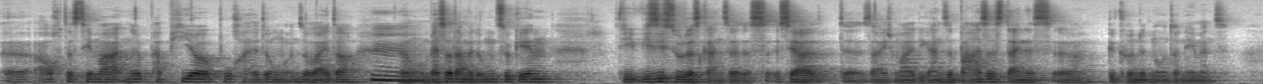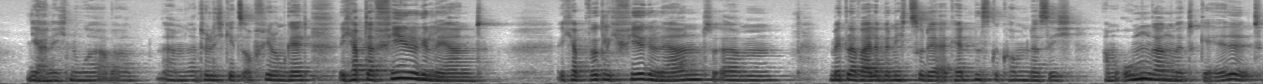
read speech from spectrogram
äh, auch das Thema ne, Papier, Buchhaltung und so weiter, hm. ähm, um besser damit umzugehen? Wie, wie, siehst du das Ganze? Das ist ja, sage ich mal, die ganze Basis deines äh, gegründeten Unternehmens. Ja, nicht nur, aber ähm, natürlich geht es auch viel um Geld. Ich habe da viel gelernt. Ich habe wirklich viel gelernt. Ähm, mittlerweile bin ich zu der Erkenntnis gekommen, dass sich am Umgang mit Geld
